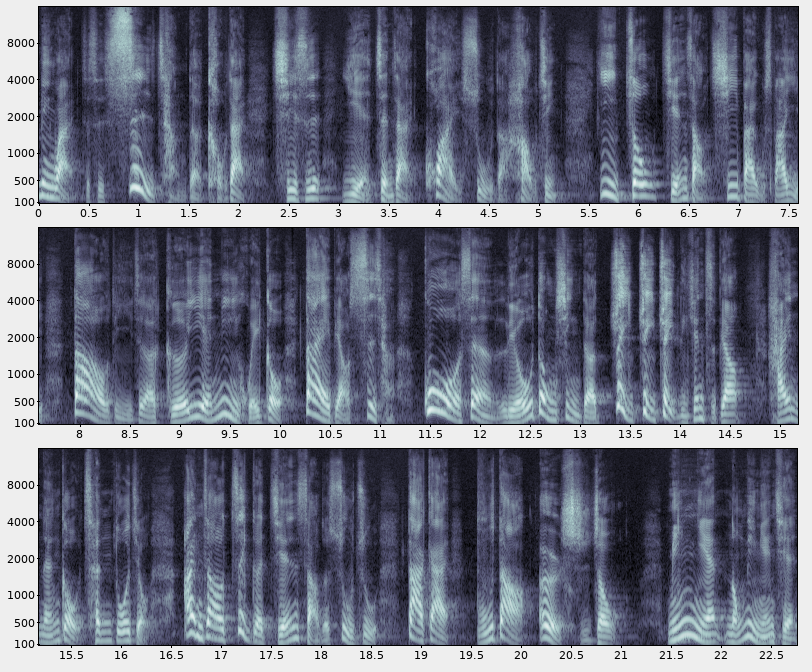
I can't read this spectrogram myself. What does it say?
另外这是市场的口袋其实也正在快速的耗尽。一周减少七百五十八亿，到底这个隔夜逆回购代表市场过剩流动性的最最最领先指标，还能够撑多久？按照这个减少的速度，大概不到二十周，明年农历年前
